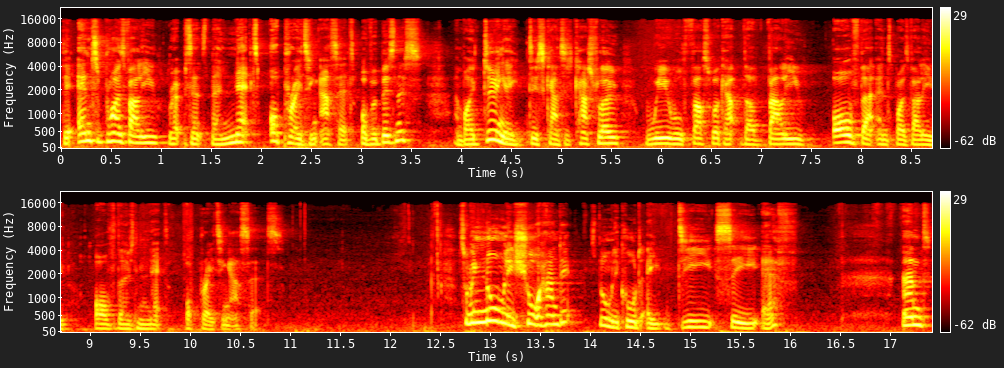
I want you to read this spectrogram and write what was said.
The enterprise value represents the net operating asset of a business, and by doing a discounted cash flow, we will thus work out the value of that enterprise value of those net operating assets. So we normally shorthand it, it's normally called a DCF, and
